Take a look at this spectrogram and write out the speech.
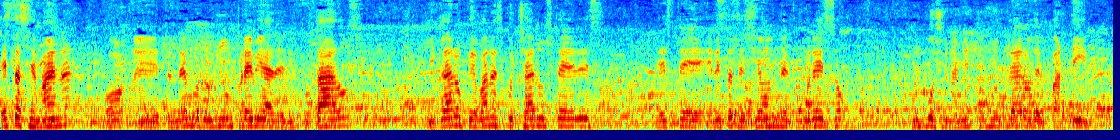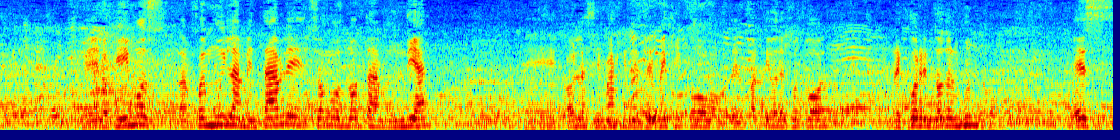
esta semana. Eh, tendremos reunión previa de diputados y claro que van a escuchar ustedes este, en esta sesión del Congreso un posicionamiento muy claro del partido. Eh, lo que vimos fue muy lamentable, somos nota mundial. Eh, hoy las imágenes de México del partido de fútbol recorren todo el mundo. Es,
